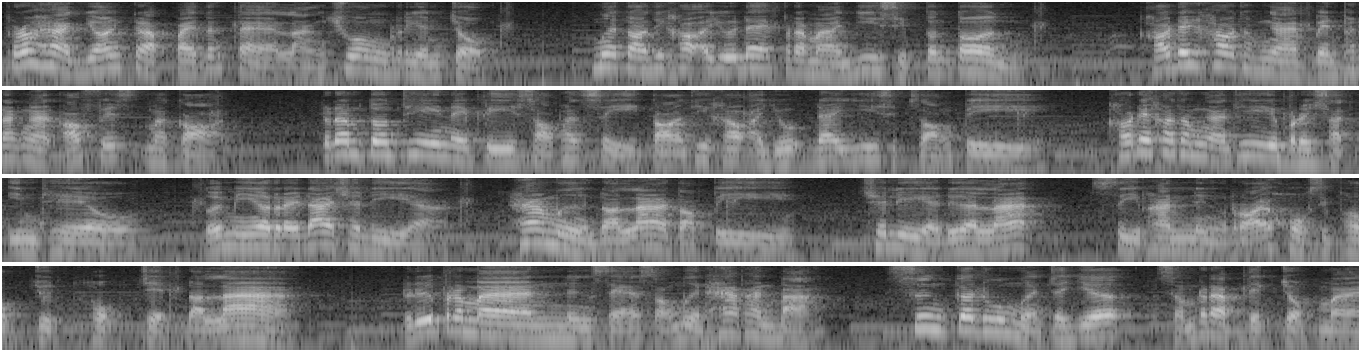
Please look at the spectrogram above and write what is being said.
เพราะหากย้อนกลับไปตั้งแต่หลังช่วงเรียนจบ เมื่อตอนที่เขาอายุได้ประมาณ 20 ต้นๆ เขาได้เข้าทำงานเป็นพนักงานออฟฟิศมาก่อน เริ่มต้นที่ในปี 2004 ตอนที่เขาอายุได้ 22 ปี เขาได้เข้าทำงานที่บริษัท Intel โดยมีรายได้เฉลี่ย 50,000 ดอลลาร์ต่อปี เฉลี่ยเดือนละ 4,166.67 ดอลลาร์ หรือประมาณ 125,000 บาท ซึ่งก็ดูเหมือนจะเยอะสำหรับเด็กจบใหม่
